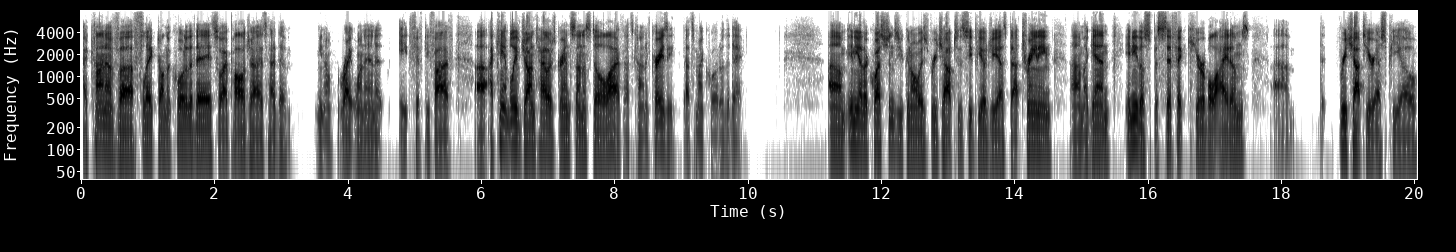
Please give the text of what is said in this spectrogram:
I kind of uh, flaked on the quote of the day, so I apologize. Had to, you know, write one in at 8:55. Uh, I can't believe John Tyler's grandson is still alive. That's kind of crazy. That's my quote of the day. Um, any other questions, you can always reach out to cpogs.training. Um, again, any of those specific curable items, um, reach out to your SPO.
